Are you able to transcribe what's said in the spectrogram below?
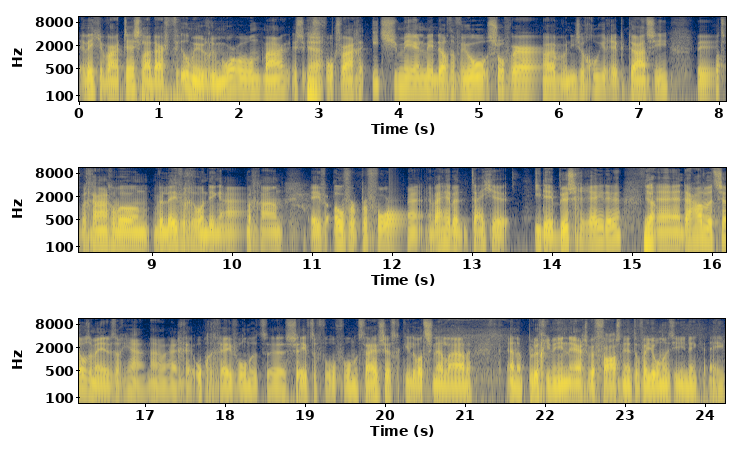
Weet je, waar Tesla daar veel meer rumoer rond maakt, is, is Ja. Volkswagen ietsje meer in dachten van, joh, software hebben we niet zo'n goede reputatie. Wat, we gaan gewoon, we leveren gewoon dingen aan, we gaan even overperformen. En wij hebben een tijdje ID-bus gereden. Ja. En daar hadden we hetzelfde mee. We dachten, ja, nou, hij ge- opgegeven 170 of 175 kilowatt snel laden. En dan plug je hem in ergens bij Fastnet of Ionity en denk je, hé,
